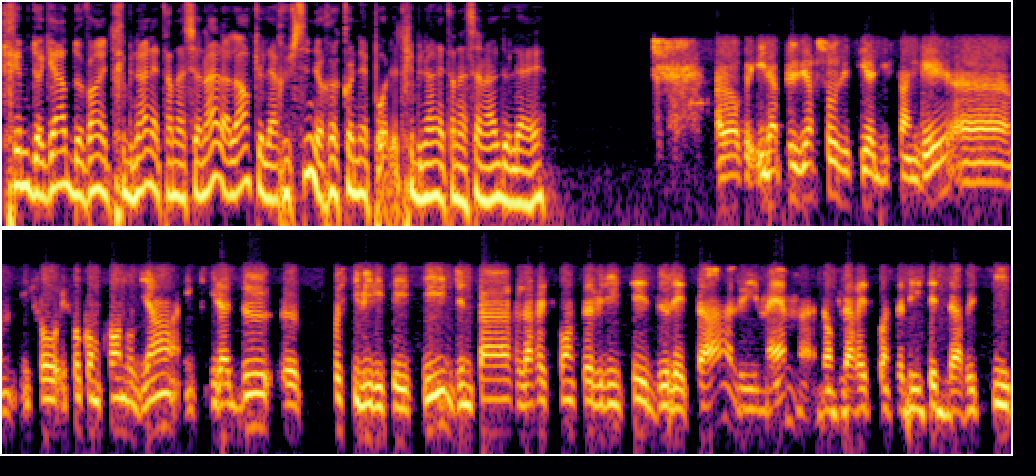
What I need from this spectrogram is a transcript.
crime de guerre devant un tribunal international alors que la Russie ne reconnaît pas le tribunal international de la haie? Alors, il a plusieurs choses ici à distinguer. Euh, il faut il faut comprendre bien qu'il a deux euh, possibilités ici. D'une part, la responsabilité de l'État lui-même, donc la responsabilité de la Russie,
